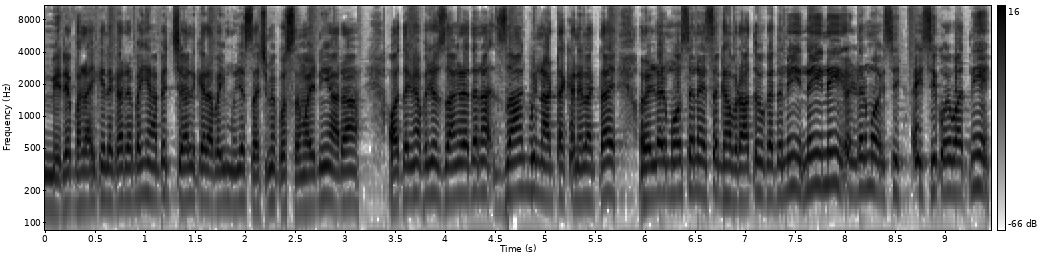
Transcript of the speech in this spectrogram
मेरे भलाई के लिए कर रहा है भाई। यहाँ पे चल कर भाई, मुझे सच में कुछ समझ नहीं आ रहा। और तब यहाँ पे जो जांग रहता है ना, जांग भी नाटक करने लगता है। और एल्डर मो से ना ऐसा घबराते हुए कहते नहीं नहीं नहीं, एल्डर मो, ऐसी ऐसी कोई बात नहीं है।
